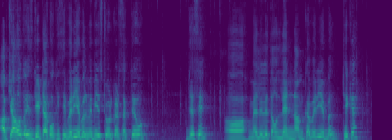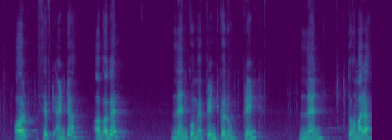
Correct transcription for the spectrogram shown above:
आप चाहो तो इस डेटा को किसी वेरिएबल में भी स्टोर कर सकते हो। जैसे आ, मैं ले लेता हूँ लेन नाम का वेरिएबल ठीक है? और शिफ्ट एंटर अब अगर लेन को मैं प्रिंट करूँ प्रिंट लेन तो हमारा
